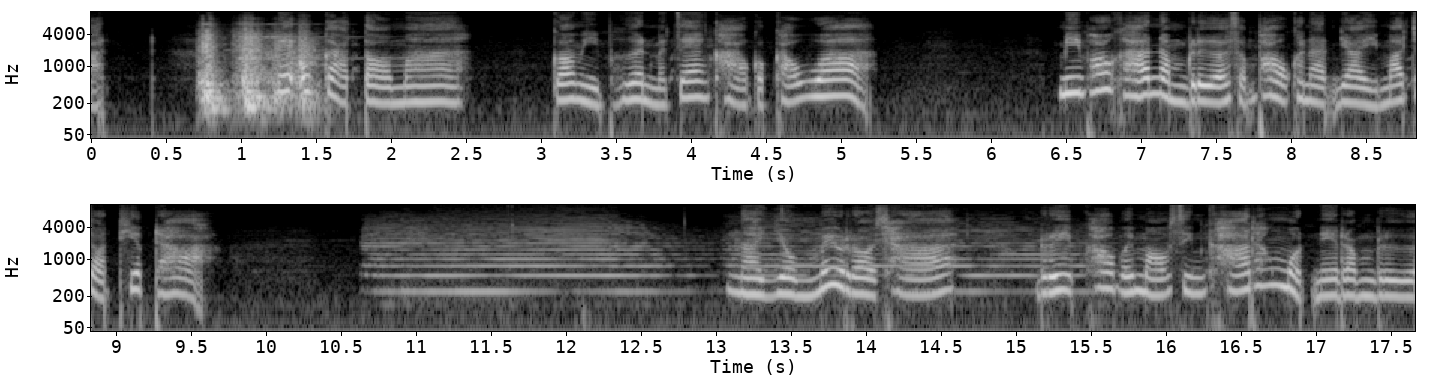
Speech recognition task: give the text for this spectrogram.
าท ในโอกาสต่อมา ก็มีเพื่อนมาแจ้งข่าวกับเขาว่า มีพ่อค้านำเรือสำเภาขนาดใหญ่มาจอดเทียบท่า นายยมไม่รอช้า รีบเข้าไปเหมาสินค้าทั้งหมดในลำเรือ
